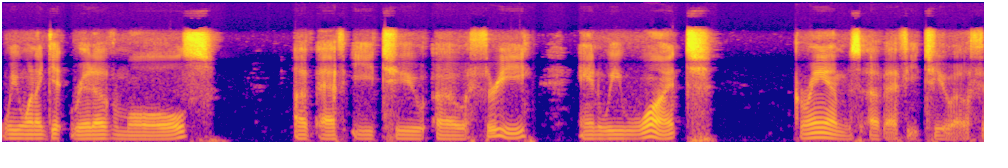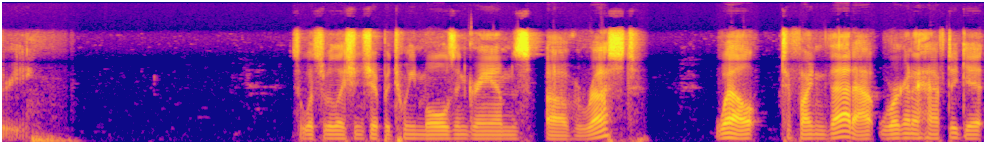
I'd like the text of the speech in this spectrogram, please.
we want to get rid of moles of Fe2O3 and we want grams of Fe2O3. So what's the relationship between moles and grams of rust? Well, to find that out, we're going to have to get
